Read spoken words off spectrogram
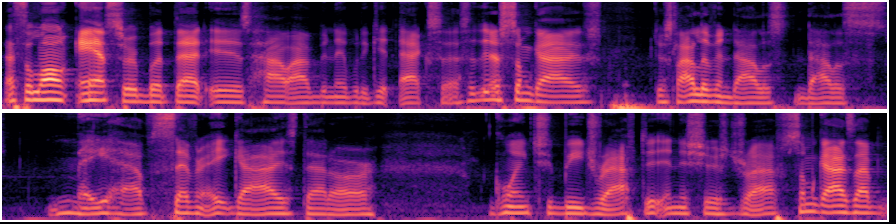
that's a long answer, but that is how I've been able to get access. And there's some guys, just like I live in Dallas. Dallas may have seven or eight guys that are going to be drafted in this year's draft. Some guys I've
